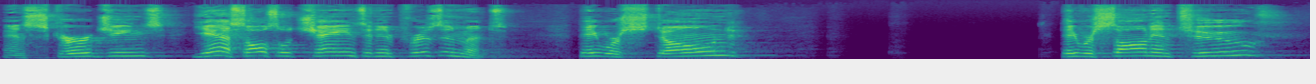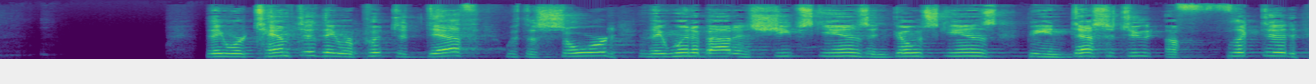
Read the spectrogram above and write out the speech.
and scourgings. Yes, also chains and imprisonment. They were stoned. They were sawn in two. They were tempted, they were put to death with the sword, and they went about in sheepskins and goatskins, being destitute, afflicted,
